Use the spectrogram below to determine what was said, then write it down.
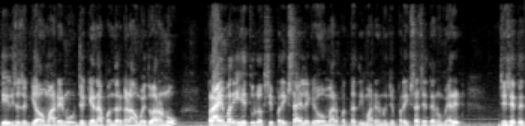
ત્રેવીસો જગ્યાઓ માટેનું જગ્યાના પંદર ગણા ઉમેદવારોનું પ્રાઇમરી હેતુલક્ષી પરીક્ષા એટલે કે ઓમાર પદ્ધતિ માટેનું જે પરીક્ષા છે તેનું મેરિટ જે છે તે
